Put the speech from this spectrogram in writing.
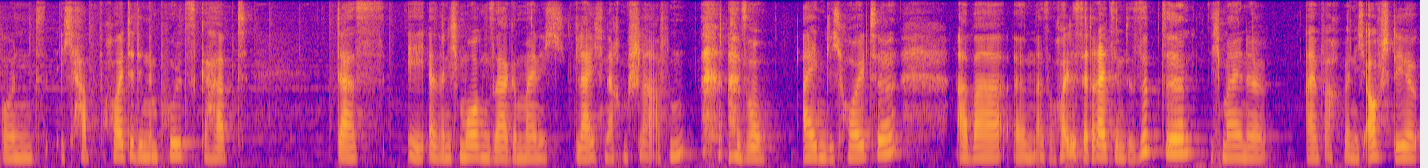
und ich habe heute den Impuls gehabt, dass ich, also wenn ich morgen sage, meine ich gleich nach dem Schlafen, also eigentlich heute, aber ähm, also heute ist der 13.07. Ich meine einfach, wenn ich aufstehe,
